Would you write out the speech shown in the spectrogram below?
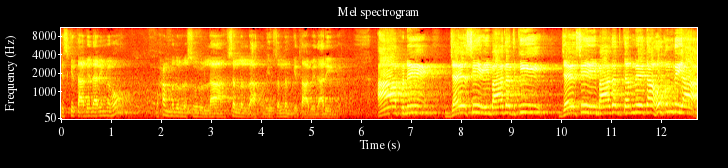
किसकी ताबेदारी में हो? मोहम्मद रसूलुल्लाह सल्लल्लाहु अलैहि वसल्लम की ताबेदारी में। आपने जैसी इबादत की, जैसी इबादत करने का हुक्म दिया,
